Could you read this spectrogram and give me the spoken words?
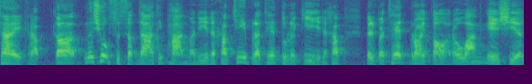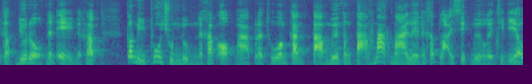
ใช่ครับ ก็เมื่อช่วงสุดสัปดาห์ที่ผ่านมานี้นะครับที่ประเทศตุรกีนะครับเป็นประเทศรอยต่อระหว่างอืมเอเชียกับยุโรปนั่นเองนะครับก็มีผู้ชุมนุมนะครับออกมาประท้วงกันตามเมืองต่างๆ มากมายเลยนะครับหลายสิบเมืองเลยทีเดียว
